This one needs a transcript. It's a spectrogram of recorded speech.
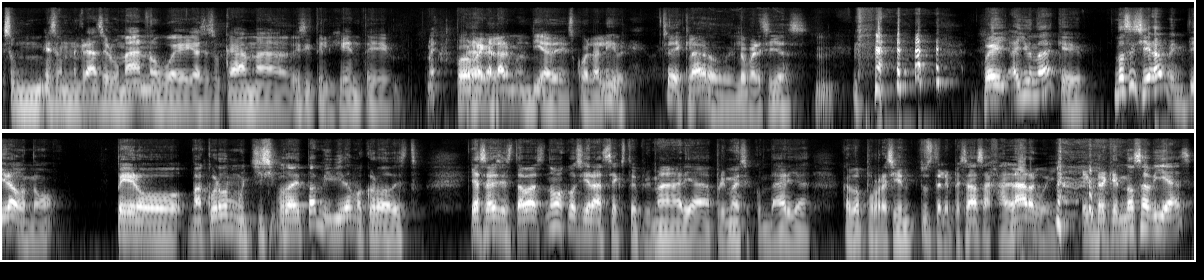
Es un, es un gran ser humano, güey, hace su cama, es inteligente, eh, puedo Verga. regalarme un día de escuela libre. Sí, claro, güey, lo merecías. Güey, hay una que no sé si era mentira o no, pero me acuerdo muchísimo, o sea, de toda mi vida me acuerdo de esto. Ya sabes, estabas, no me acuerdo si era sexto de primaria, primero de secundaria, cuando por recién pues, te le empezabas a jalar, güey. Entre que no sabías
